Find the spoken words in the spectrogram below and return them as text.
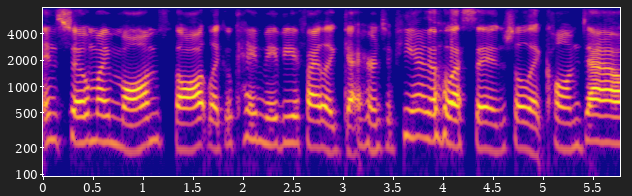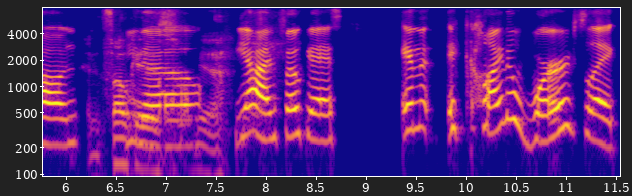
And so my mom thought like, okay, maybe if I like get her into piano lessons, she'll like calm down. And focus. know, yeah. Yeah, and focus. And it, it kind of worked like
